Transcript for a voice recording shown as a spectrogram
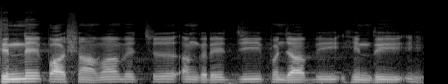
ਤਿੰਨੇ ਭਾਸ਼ਾਵਾਂ ਵਿੱਚ ਅੰਗਰੇਜ਼ੀ, ਪੰਜਾਬੀ, ਹਿੰਦੀ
